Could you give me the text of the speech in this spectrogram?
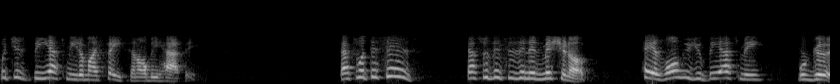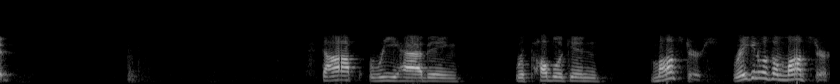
but just BS me to my face and I'll be happy. That's what this is. That's what this is an admission of. Hey, as long as you BS me, we're good. Stop rehabbing Republican monsters. Reagan was a monster.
